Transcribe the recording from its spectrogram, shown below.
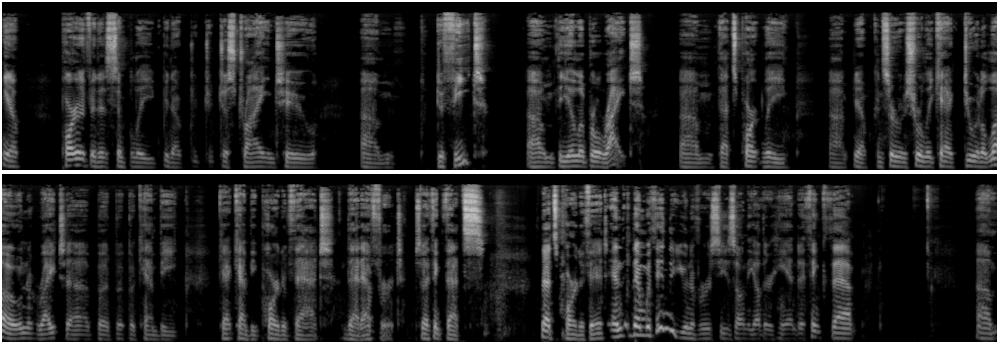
you know, part of it is simply, you know, just trying to um, defeat um, the illiberal right. Um, that's partly, uh, you know, conservatives surely can't do it alone, right? Uh, but but but can be can, can be part of that that effort. So I think that's that's part of it. And then within the universities, on the other hand, I think that um,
